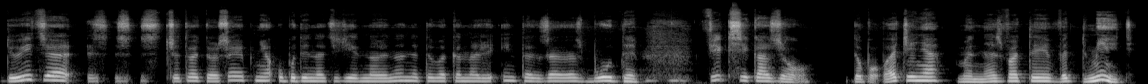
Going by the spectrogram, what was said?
Дивіться, з, з- з 4 серпня об 11.00 на телеканалі Інтер зараз буде Фіксі Казол. До побачення, мене звати Ведмідь.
